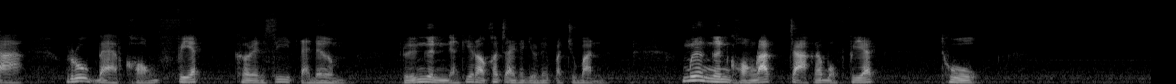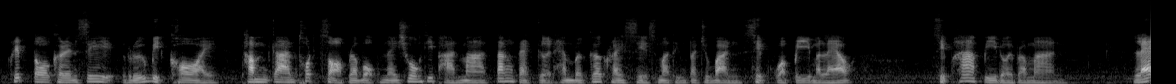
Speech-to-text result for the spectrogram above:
จากรูปแบบของ Fiat Currency แต่เดิม หรือเงินอย่างที่เราเข้าใจกันอยู่ในปัจจุบัน เมื่อเงินของรัฐจากระบบ Fiat ถูกคริปโตเคอเรนซีหรือบิตคอย ทำการทดสอบระบบในช่วงที่ผ่านมาตั้งแต่เกิดแฮมเบอร์เกอร์คริสิสมาถึงปัจจุบัน 10 กว่าปีมาแล้ว 15 ปีโดยประมาณ และ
